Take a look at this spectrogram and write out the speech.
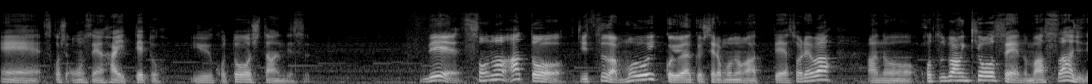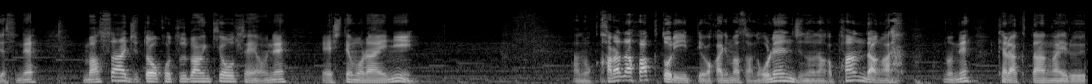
えー、少し温泉入ってということをしたんですでその後実はもう一個予約してるものがあってそれはあの骨盤矯正のマッサージですねマッサージと骨盤矯正をね、え、してもらいにあの、体ファクトリーってわかります？あの、オレンジのなんかパンダがのね、キャラクターがいる、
